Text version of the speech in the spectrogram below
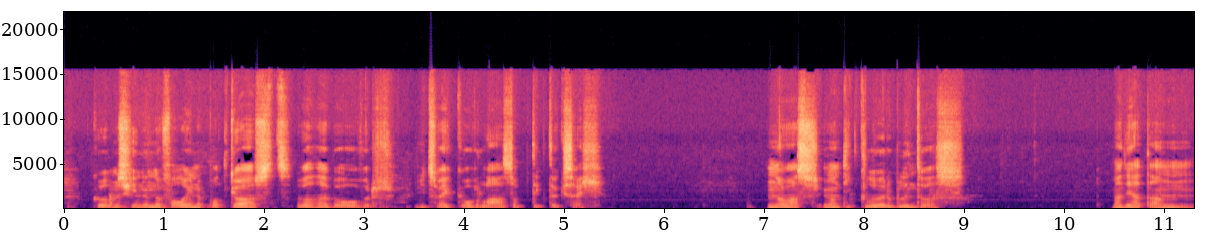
Ik wil het misschien in de volgende podcast wel hebben over iets wat ik overlaatst op TikTok. En dat was iemand die kleurenblind was. Maar die had dan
